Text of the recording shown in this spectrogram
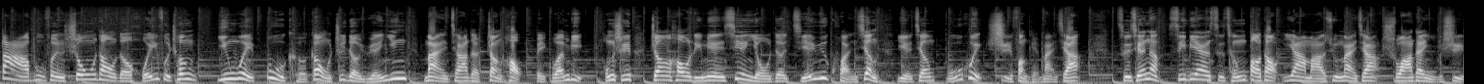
大部分收到的回复称，因为不可告知的原因，卖家的账号被关闭，同时账号里面现有的结余款项也将不会释放给卖家。此前呢，CBS 曾报道亚马逊卖家刷单一事。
